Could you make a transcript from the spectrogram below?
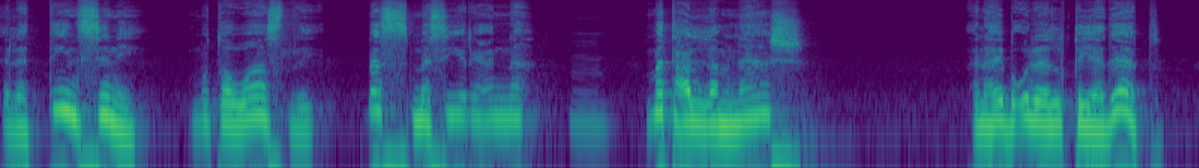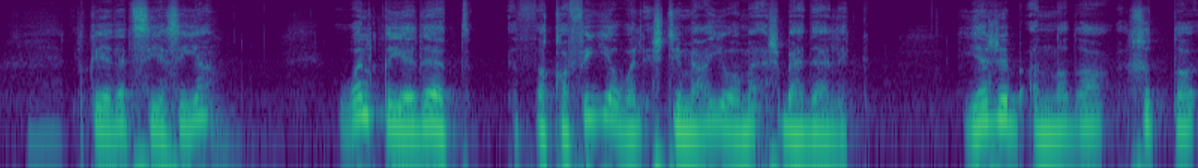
30 سنة متواصلة بس مسيرة عندنا. ما تعلمناش؟ أنا هي بقولها للقيادات. القيادات السياسية والقيادات الثقافية والاجتماعية وما أشبه ذلك. يجب أن نضع خطة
